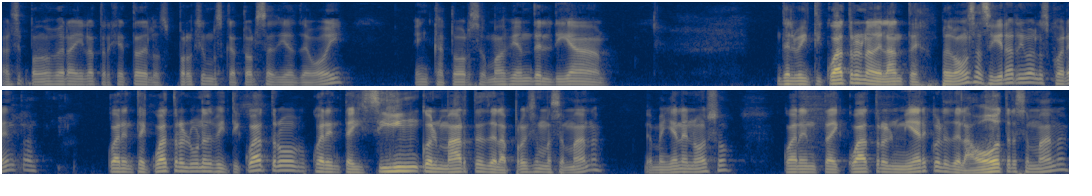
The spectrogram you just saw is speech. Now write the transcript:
A ver si podemos ver ahí la tarjeta de los próximos 14 días de hoy. En 14, o más bien del día del 24 en adelante. Pues vamos a seguir arriba de los 40. 44 el lunes 24, 45 el martes de la próxima semana, de mañana en 8. 44 el miércoles de la otra semana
